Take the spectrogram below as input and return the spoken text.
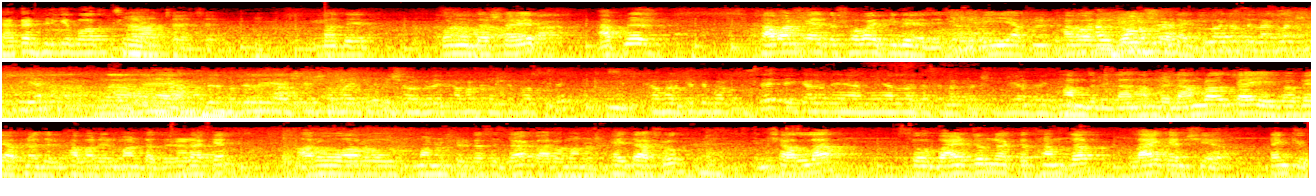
ঢাকার ফিরকে পাওয়া যাচ্ছে আচ্ছা আচ্ছা আমাদের কর্ণধার সাহেব আপনার খাবার খেয়ে তো সবাই ফিরে যেতে এই আপনার খাবারের রহস্যটা কি লাখ লাখ শুকরিয়া আমাদের হোটেলে এসে সবাই তৃপ্তি সহকারে খাবার খেতে পারছে খাবার খেতে পারতেছে এই কারণে আমি আল্লাহর কাছে লাখ লাখ শুক্রিয়া আদায় করি। আলহামদুলিল্লাহ আলহামদুলিল্লাহ। আমরাও চাই এইভাবে আপনাদের খাবারের মানটা ধরে রাখেন। আরও আরও মানুষের কাছে যাক আরও মানুষ খাইতে আসুক ইনশাআল্লাহ। সো ভাইয়ের জন্য একটা thumbs up like and share thank you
